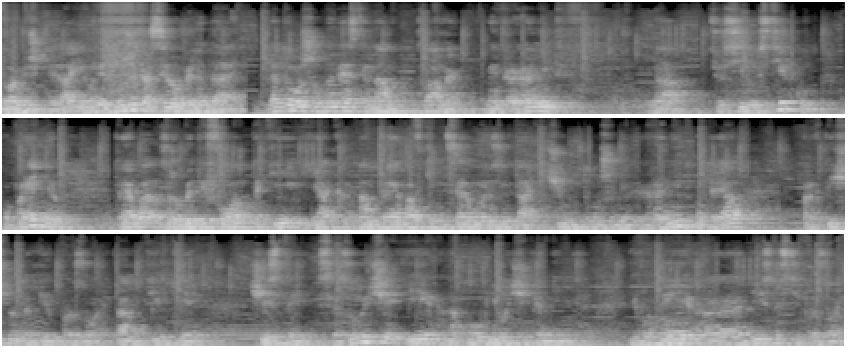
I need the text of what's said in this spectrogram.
домішки, да, і вони дуже красиво виглядають. Для того, щоб нанести нам з вами мікрограніт на цю сіру стінку, попередньо треба зробити фон такий, як нам треба в кінцевому результаті. Чому? Тому що мікрограніт матеріал практично напівпрозорий. Там тільки чистий зв'язуючий і наповнювачі каміння. І вони е, дійсності прозорі.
